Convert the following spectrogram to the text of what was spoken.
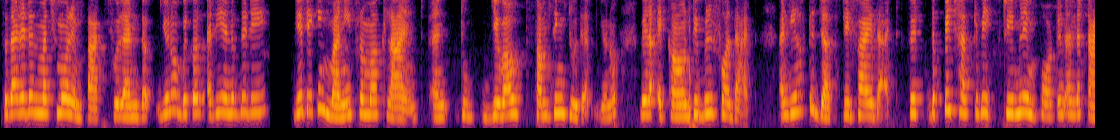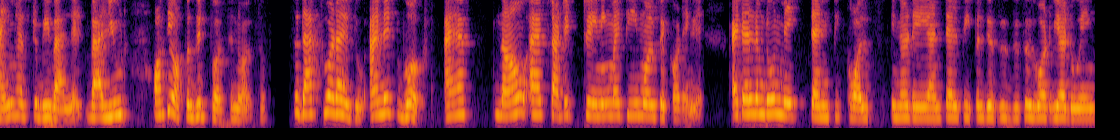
so that it is much more impactful. And you know because at the end of the day we are taking money from our client and to give out something to them you know. We are accountable for that and we have to justify that. So it, the pitch has to be extremely important and the time has to be valid valued of the opposite person also. So that's what i do and it works. I have now i have started training my team also accordingly. I tell them don't make 10 p- calls in a day and tell people this is this is what we are doing.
